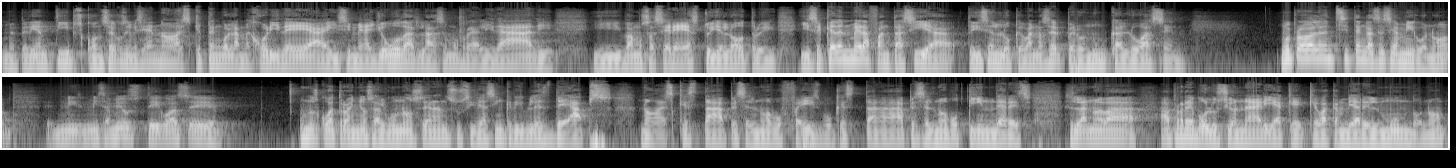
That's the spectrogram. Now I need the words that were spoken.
me pedían tips, consejos y me decían, no, es que tengo la mejor idea y si me ayudas la hacemos realidad y, vamos a hacer esto y el otro y, se queda en mera fantasía, te dicen lo que van a hacer pero nunca lo hacen. Muy probablemente sí tengas ese amigo, ¿no? Mis, mis amigos, te digo, hace unos cuatro años algunos eran sus ideas increíbles de apps. No, es que esta app es el nuevo Facebook, esta app es el nuevo Tinder, es, es la nueva app revolucionaria que, que va a cambiar el mundo, ¿no?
